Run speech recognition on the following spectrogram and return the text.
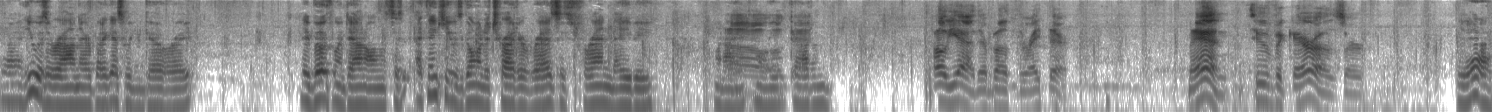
one? Uh, he was around there, but I guess we can go, right? They both went down on us. I think he was going to try to res his friend, maybe, when I Oh, when we oh, okay. got him. Oh yeah, they're both right there. Man, two vaqueros are. Yeah.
